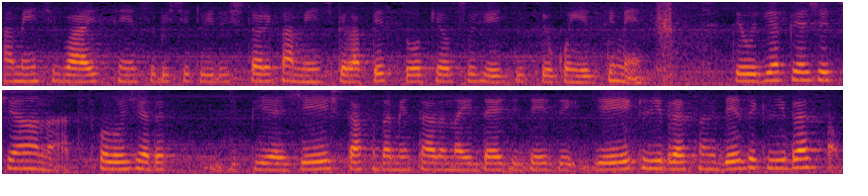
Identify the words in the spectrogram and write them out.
A mente vai sendo substituída historicamente pela pessoa que é o sujeito do seu conhecimento. Teoria piagetiana. A psicologia de Piaget está fundamentada na ideia de, de equilibração e desequilibração.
